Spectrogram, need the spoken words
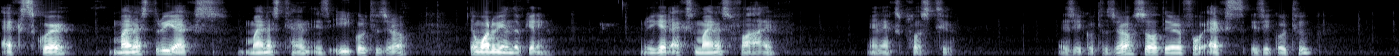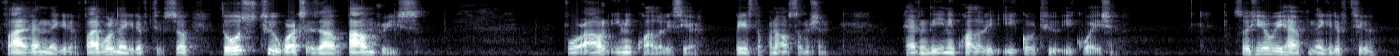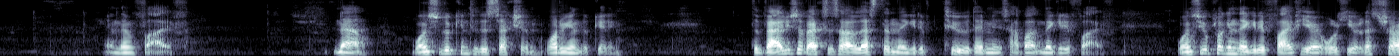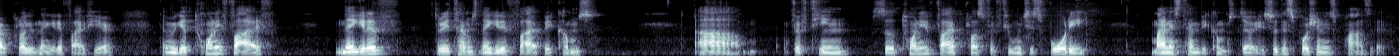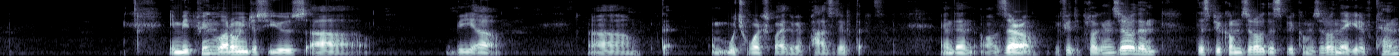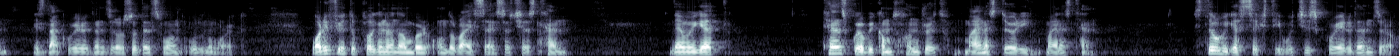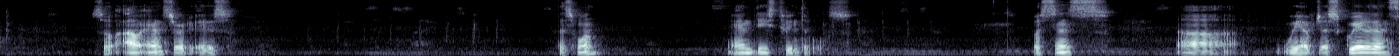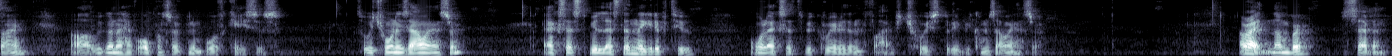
x squared minus 3x minus 10 is equal to 0, then what do we end up getting? We get x minus 5 and x plus 2 is equal to 0. So therefore x is equal to 5 and negative 5 or negative 2. So those two works as our boundaries for our inequalities here based upon our assumption having the inequality equal to equation. So here we have negative 2 and then 5. Now, once you look into this section, what do you end up getting? The values of x's are less than negative 2, that means how about negative 5? Once you plug in negative 5 here or here, let's try plug in negative 5 here, then we get 25. Negative 3 times negative 5 becomes um, 15. So 25 plus 15, which is 40, minus 10 becomes 30. So this portion is positive. In between, why don't we just use uh, the, uh, um, which works by the way, positive, that's, and then uh, 0. If you plug in 0, then this becomes 0, this becomes 0, negative 10 is not greater than 0, so this one wouldn't work. What if you have to plug in a number on the right side, such as 10? Then we get 10 squared becomes 100 minus 30 minus 10. Still we get 60, which is greater than 0. So our answer is this one and these two intervals. But since we have just greater than sign, uh, we're going to have open circle in both cases. So which one is our answer? x has to be less than negative 2 or x has to be greater than 5. Choice 3 becomes our answer. Alright, number 7.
